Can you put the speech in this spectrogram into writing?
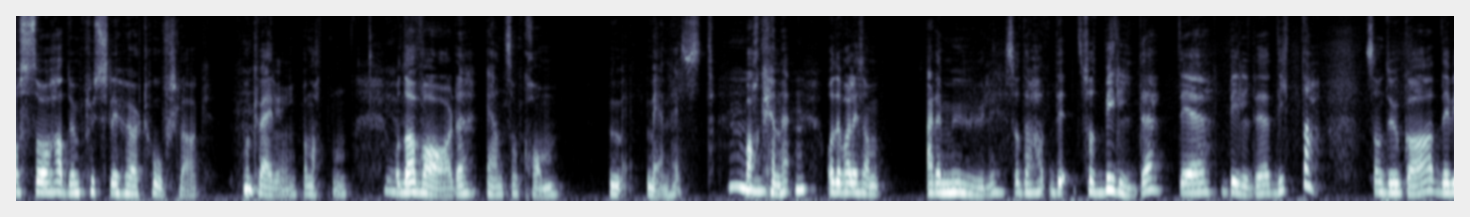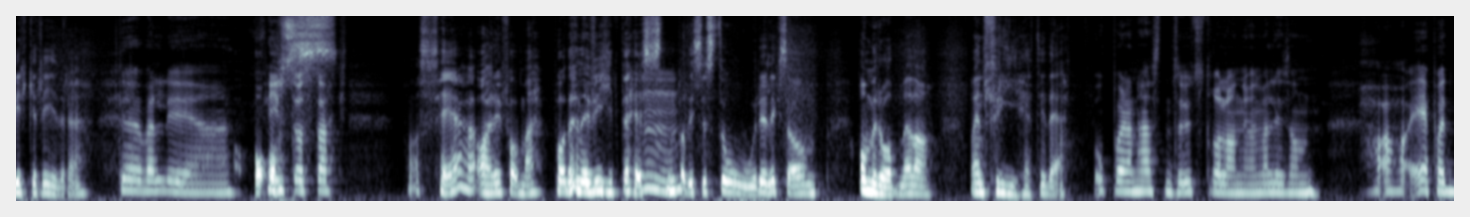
Og så hadde hun plutselig hørt hovslag på kvelden, på natten. Og da var det en som kom med, med en hest mm. bak henne. Og det var liksom Er det mulig? Så, da, det, så bildet, det bildet ditt, da, som du ga, det virket videre. Det er veldig uh, fint og, og sterkt. Og se Ari for meg på denne hvite hesten, mm. på disse store liksom områdene, da. Og en frihet i det. Oppå den hesten så utstråler han jo en veldig sånn er på et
